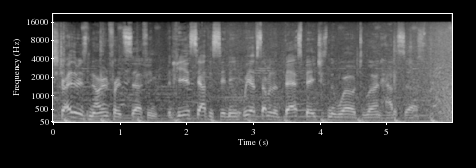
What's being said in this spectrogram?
Australia is known for its surfing, but here south of Sydney, we have some of the best beaches in the world to learn how to surf.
